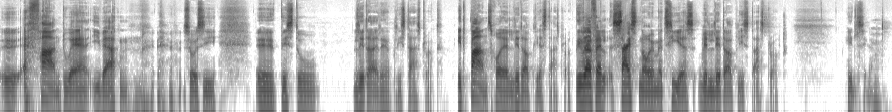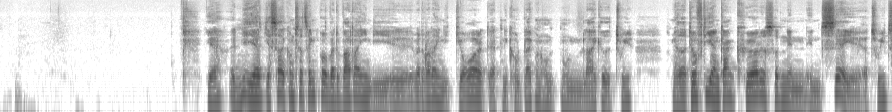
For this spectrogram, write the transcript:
øh, erfaren du er i verden, så at sige, øh, desto lettere er det at blive starstruck. Et barn tror jeg lettere bliver starstruck. Det er i hvert fald 16-årige Mathias vil lettere blive starstruck. Helt sikkert. Mm. Ja, øh, jeg, jeg sad og kom til at tænke på, hvad det var, der egentlig, øh, hvad det var, der egentlig gjorde, at Nicole Blackman, hun, hun likede et tweet, som hedder, det var fordi, jeg engang kørte sådan en, en serie af tweets,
